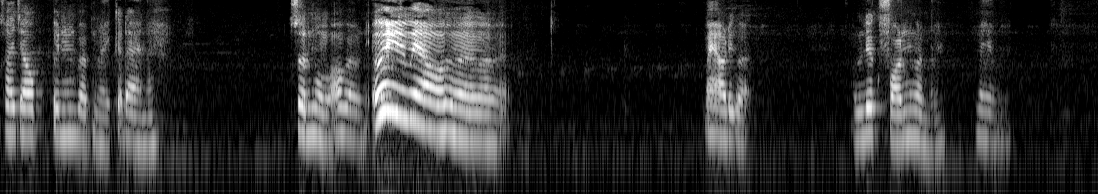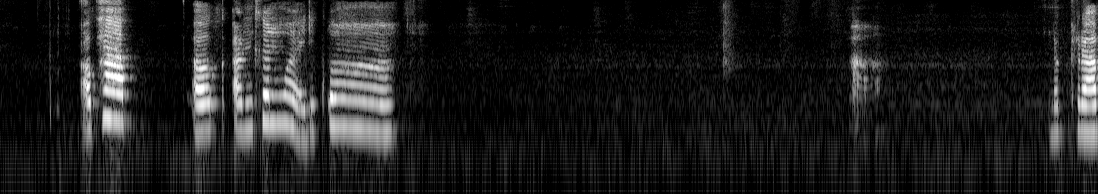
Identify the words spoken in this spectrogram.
ใครจะเอาเป็นแบบไหนก็ได้นะ ส่วนผมเอาแบบนี้ เอ้ยไม่เอาไม่เอาไม่เอาดีกว่าเราเลือกฟอนต์ก่อนนะไม่เอาเอาภาพ เอาอันเคลื่อนไหวดีกว่า นะครับ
